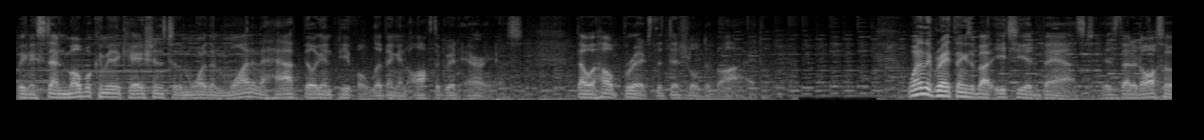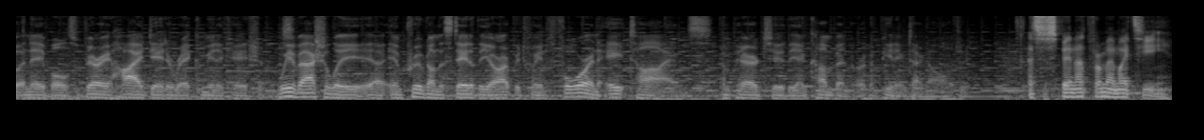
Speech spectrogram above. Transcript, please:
We can extend mobile communications to the more than one and a half billion people living in off-the-grid areas. That will help bridge the digital divide. One of the great things about ET Advanced is that it also enables very high data rate communication. We've actually uh, improved on the state of the art between four and eight times compared to the incumbent or competing technology. As a spin-out from MIT,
